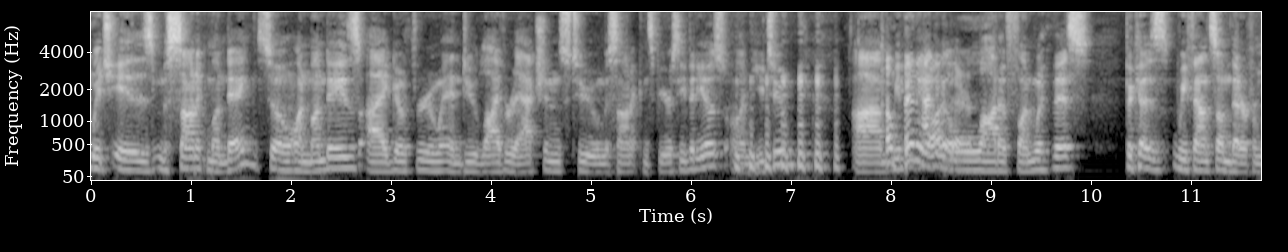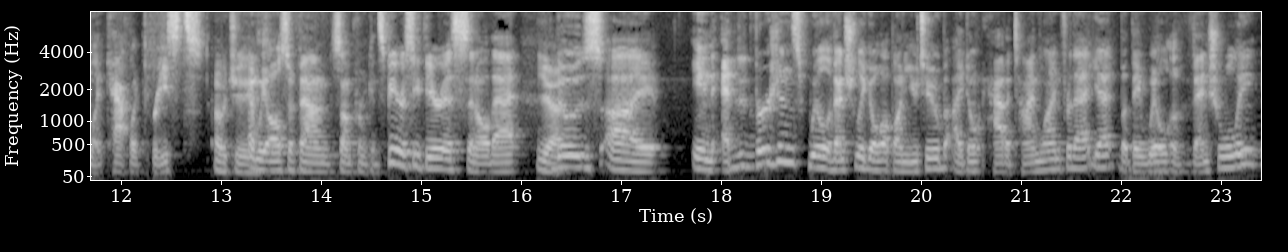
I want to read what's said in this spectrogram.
which is Masonic Monday. So on Mondays, I go through and do live reactions to Masonic conspiracy videos on YouTube. um, we've been having a lot of fun with this because we found some that are from like Catholic priests. Oh geez. and we also found some from conspiracy theorists and all that. Yeah. Those uh, in edited versions will eventually go up on YouTube. I don't have a timeline for that yet, but they will eventually.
